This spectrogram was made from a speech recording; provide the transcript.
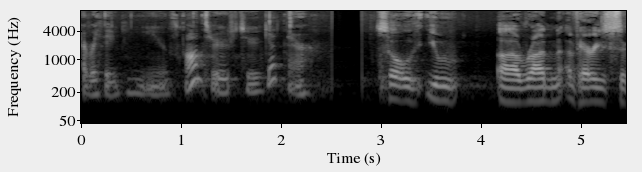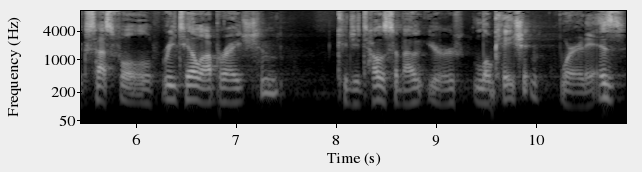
everything you've gone through to get there. So you uh, run a very successful retail operation. Could you tell us about your location, where it is,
